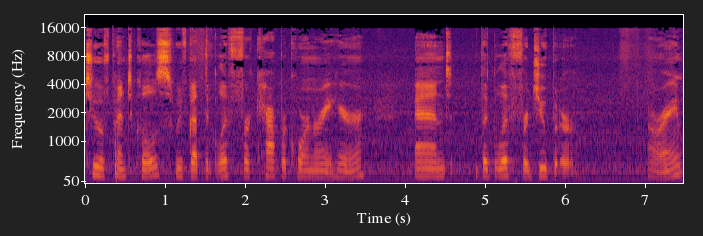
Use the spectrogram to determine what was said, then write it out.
Two of Pentacles. We've got the glyph for Capricorn right here. And the glyph for Jupiter. Alright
